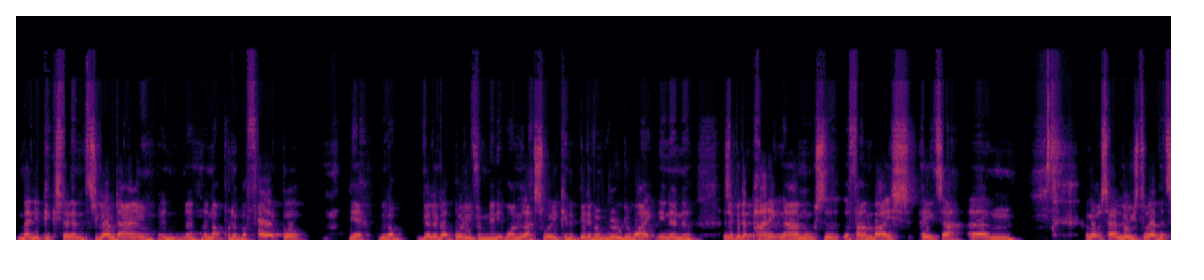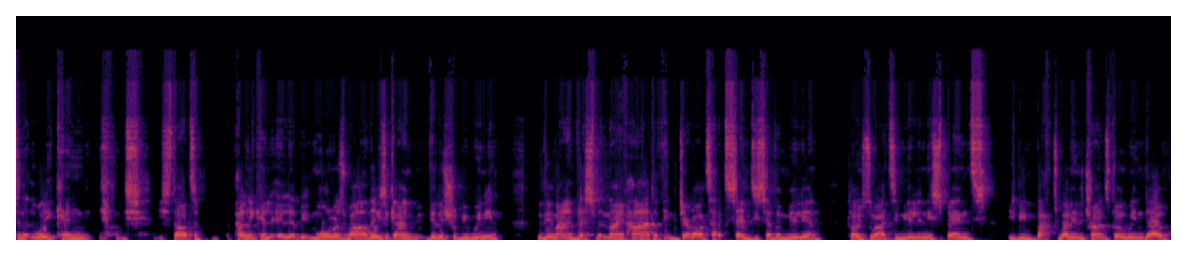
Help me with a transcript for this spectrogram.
Many picks for them to go down and, and, not put up a fight. But yeah, we got Villa got bullied from minute one last week and a bit of a rude awakening. And there's a bit of panic now amongst the, the fan base, Peter. Um, and like I said, lose to Everton at the weekend, you start to panic a, little bit more as well. These are games Villa should be winning with the amount of investment they've had. I think Gerrard's had 77 million, close to 80 million he spent. He's been backed well in the transfer window.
